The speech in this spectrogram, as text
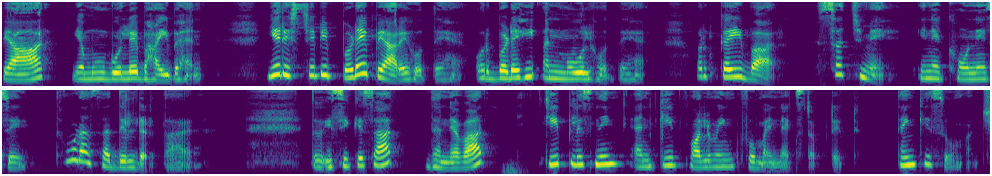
प्यार या मुँह बोले भाई बहन ये रिश्ते भी बड़े प्यारे होते हैं और बड़े ही अनमोल होते हैं। और कई बार सच में इन्हें खोने से थोड़ा सा दिल डरता है। तो इसी के साथ धन्यवाद। Keep listening and keep following for my next update thank you so much.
